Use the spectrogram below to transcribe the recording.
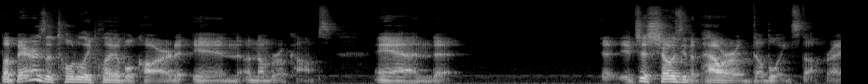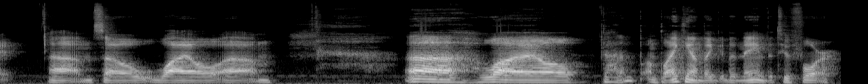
but Baron's a totally playable card in a number of comps, and it just shows you the power of doubling stuff, right? Um, so while um, uh, while God, I'm, I'm blanking on the the name, the two four.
